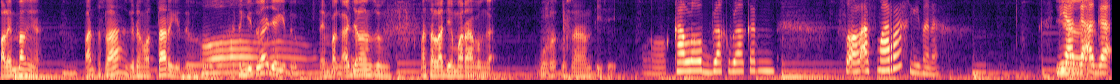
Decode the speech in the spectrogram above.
Palembang ya? Hmm. pantas lah gedang otar gitu. Oh, langsung gitu aja gitu. Tembak gitu. aja langsung. Masalah dia marah apa enggak? Usaha nanti sih. Oh, kalau belak-belakan soal asmara gimana? Ini Ya. agak-agak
